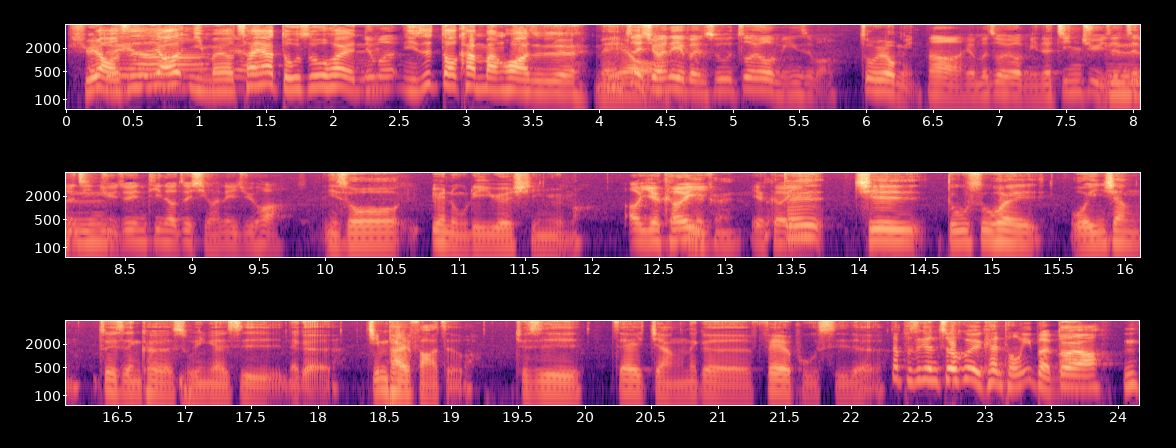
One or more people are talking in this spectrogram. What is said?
徐老师要你们有参加读书会，你你有没有你是都看漫画是不是？没有你最喜欢的一本书座右铭是什么？座右铭。啊、有没有座右铭的金句？真正的金句？最近听到最喜欢的一句话你说越努力越幸运吗？哦，也可以也可以。但是其实读书会，我印象最深刻的书应该是那个《金牌法则》吧，就是在讲那个菲尔普斯的。那不是跟周桂宇看同一本吗？对，啊，嗯，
